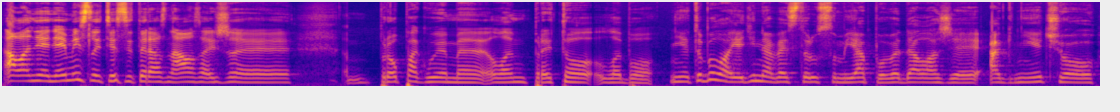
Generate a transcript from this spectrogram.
Ale nie, nemyslíte si teraz naozaj, že propagujeme len preto, lebo... Nie, to bola jediná vec, ktorú som ja povedala, že ak niečo,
